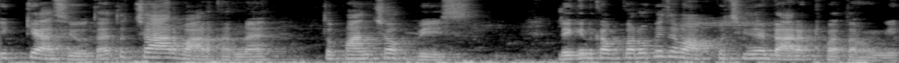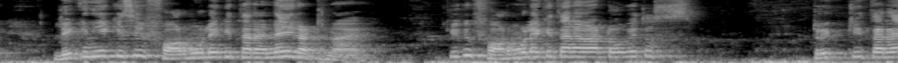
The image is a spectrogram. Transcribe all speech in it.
इक्यासी होता है तो चार बार करना है। तो पाँच चौक बीस। लेकिन कब करोगे? जब आपको चीज़ें डायरेक्ट पता होंगी। लेकिन ये किसी फॉर्मूले की तरह नहीं रटना है। क्योंकि फॉर्मूले की तरह रटोगे तो ट्रिक की तरह,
